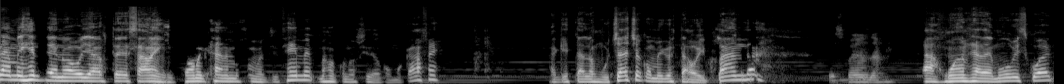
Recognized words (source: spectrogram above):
Buenas, mi gente, de nuevo ya ustedes saben, Comic Cannabis Entertainment, mejor conocido como Café. Aquí están los muchachos, conmigo está hoy Panda. Pues Panda. A Juanja de Movie Squad.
